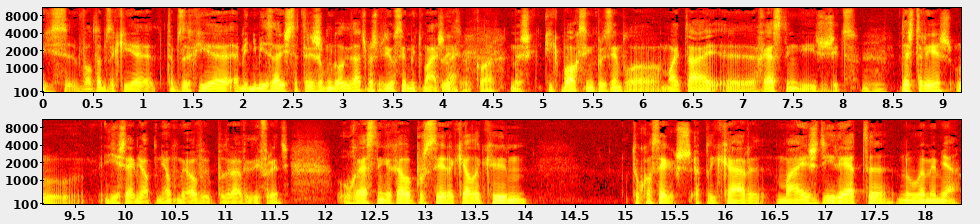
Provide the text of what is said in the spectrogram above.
E se, voltamos aqui a. Estamos aqui a, a, minimizar isto a três modalidades, mas podiam ser muito mais, não é? Claro. Mas kickboxing, por exemplo, ou Muay Thai, uh, wrestling e Jiu-Jitsu. Uhum. Das três, o, e esta é a minha opinião, como é óbvio, poderá haver diferentes, o wrestling acaba por ser aquela que tu consegues aplicar mais direta no MMA,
